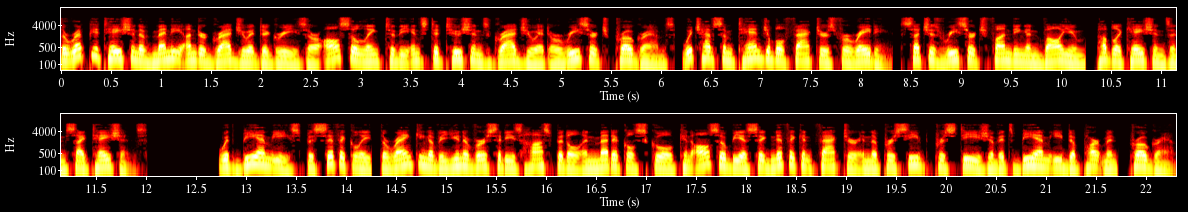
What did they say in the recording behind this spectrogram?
The reputation of many undergraduate degrees are also linked to the institution's graduate or research programs, which have some tangible factors for rating, such as research funding and volume, publications and citations. With BME specifically, the ranking of a university's hospital and medical school can also be a significant factor in the perceived prestige of its BME department, program.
